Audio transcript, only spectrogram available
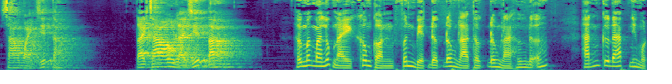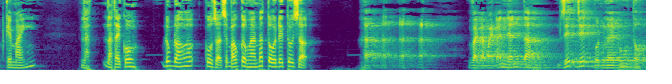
Sao mày giết tao? Tại sao lại giết tao? Hưng mắc ma lúc này không còn phân biệt được đâu là thực đâu là hư nữa. Hắn cứ đáp như một cái máy. Là, là thầy cô. Lúc đó cô sợ sẽ báo công an bắt tôi đây tôi sợ. Vậy là mày đã nhẫn tâm giết chết một người vô tội.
